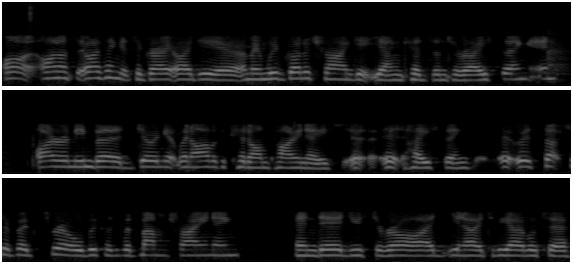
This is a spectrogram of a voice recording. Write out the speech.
Oh, honestly, I think it's a great idea. I mean, we've got to try and get young kids into racing. And I remember doing it when I was a kid on ponies at, Hastings. It was such a big thrill because with mum training and dad used to ride, you know, to be able to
